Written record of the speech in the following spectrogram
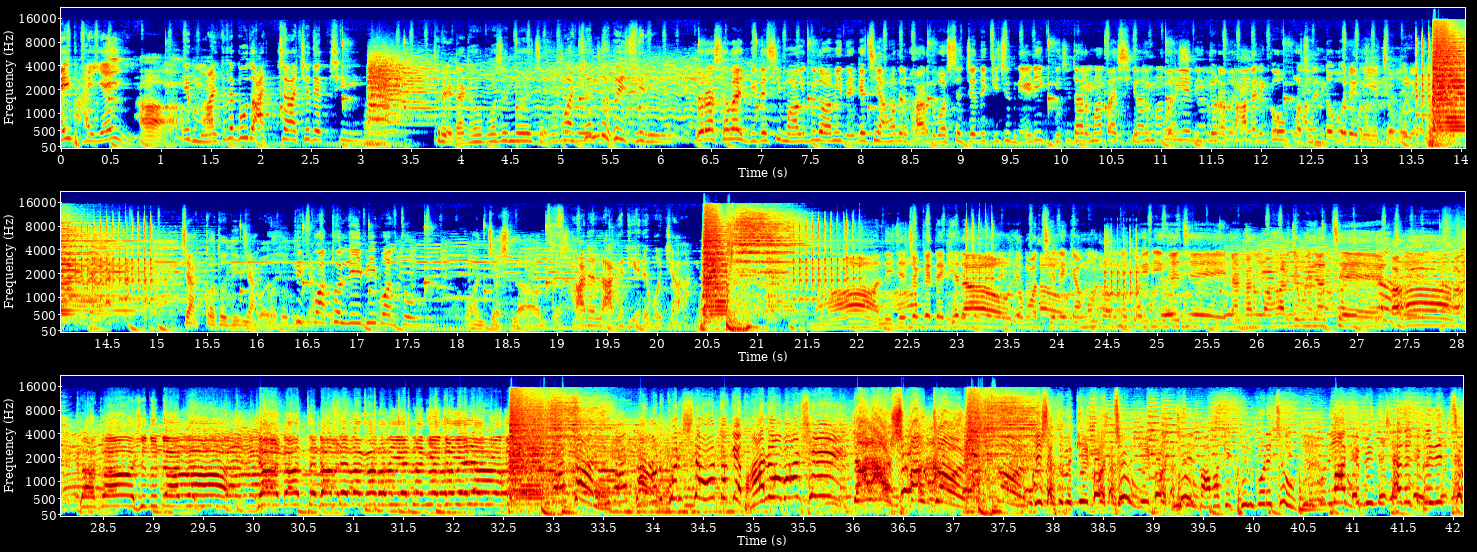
এই ভাই এই। হ্যাঁ এই মালটাতে বহুত আচ্ছা আছে দেখছি। তোর এটাকেও পছন্দ হয়েছে? পছন্দ হয়েছে তোরা সালাই বিদেশি মালগুলো আমি দেখেছি আমাদের ভারতবর্ষের যদি কিছু নেড়ি কুতার মাথায় সিঁদুর করিয়ে দিই তোরা তাদেরকেও পছন্দ করে নিয়েছে বলে। যাক কত দিবি বল। তুই কত লিবি বলতো পঞ্চাশ লাখ সাড়ে লাগে দিয়ে দেবো যা। মা নিজে চোখে দেখে দাও তোমার ছেলে কেমন ছেলে তৈরি হয়েছে টাকার পাহাড় জমে যাচ্ছে। টাকা শুধু টাকা। যা টাকাটা দিয়ে এটা নিয়ে চলে যা। আমার করিসটা ও তোকে ভালোবাসে। দাঁড়াও শুভঙ্কর এসব তুমি কি করছ? নিজের বাবাকে খুন করেছ মাকে বিদেশে হাতে তুলে দিচ্ছ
